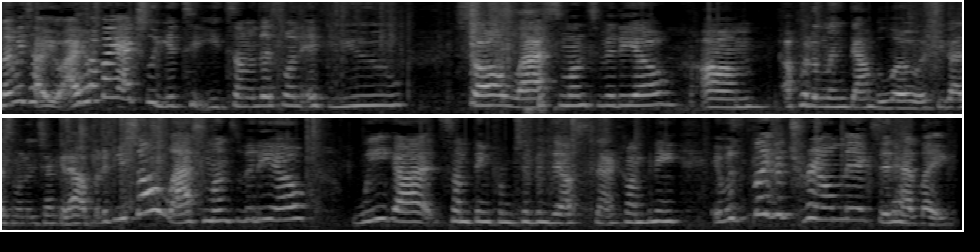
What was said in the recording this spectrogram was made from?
Let me tell you, I hope I actually get to eat some of this one. If you saw last month's video, um, I'll put a link down below if you guys want to check it out. But if you saw last month's video, we got something from Chip 'n Dale Snack Company. It was like a trail mix. It had like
